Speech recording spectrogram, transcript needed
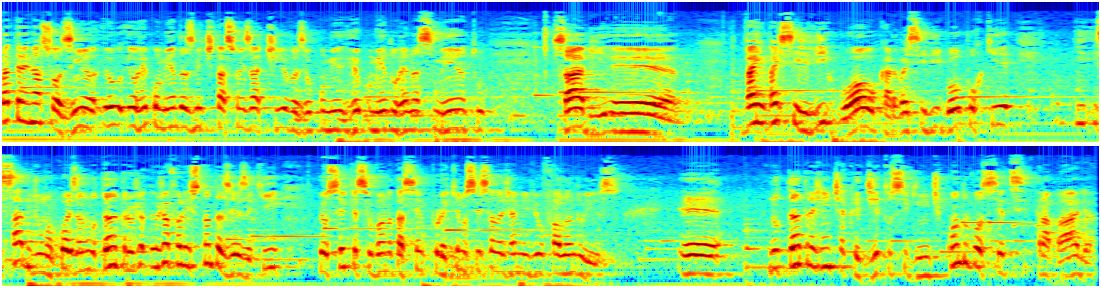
para treinar sozinho, eu, eu, recomendo as meditações ativas, eu recomendo o renascimento, sabe? É, vai, vai servir igual, cara, vai servir igual porque. E, e sabe de uma coisa? No Tantra, eu já, eu já falei isso tantas vezes aqui, eu sei que a Silvana está sempre por aqui, não sei se ela já me viu falando isso. É, no Tantra a gente acredita o seguinte: quando você se trabalha,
